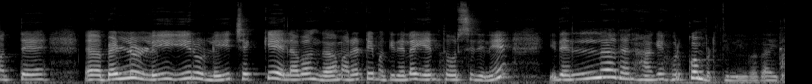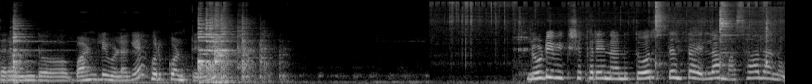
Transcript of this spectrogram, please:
ಮತ್ತು ಬೆಳ್ಳುಳ್ಳಿ, ಈರುಳ್ಳಿ, ಚಕ್ಕೆ, ಲವಂಗ, ಮರಾಠಿ ಇದೆಲ್ಲ ಏನು ತೋರಿಸಿದ್ದೀನಿ ಇದೆಲ್ಲ ನಾನು ಹಾಗೆ ಹುರ್ಕೊಂಡ್ಬಿಡ್ತೀನಿ ಇವಾಗ ಈ ಥರ ಒಂದು ಬಾಣಲಿ ಒಳಗೆ ಹುರ್ಕೊಳ್ತೀನಿ ನೋಡಿ ವೀಕ್ಷಕರೇ, ನಾನು ತೋರಿಸಿದಂಥ ಎಲ್ಲ ಮಸಾಲನು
